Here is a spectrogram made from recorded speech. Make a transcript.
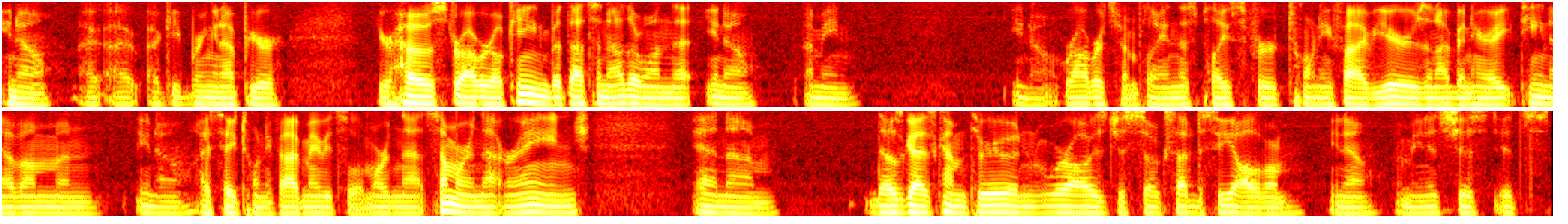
you know I, I, I keep bringing up your your host Robert Earl Keen but that's another one that you know i mean you know, Robert's been playing this place for 25 years, and I've been here 18 of them. And you know, I say 25, maybe it's a little more than that, somewhere in that range. And um, those guys come through, and we're always just so excited to see all of them. You know, I mean, it's just it's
